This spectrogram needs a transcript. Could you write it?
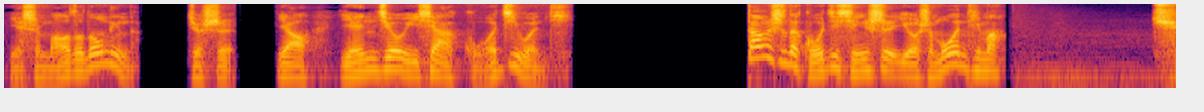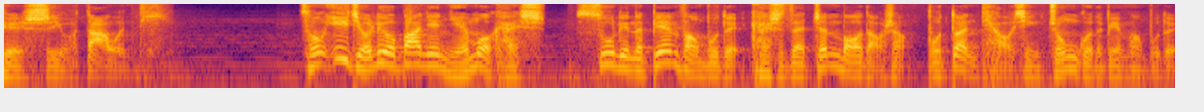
也是毛泽东定的，就是要研究一下国际问题。当时的国际形势有什么问题吗？确实有大问题。从一九六八年年末开始，苏联的边防部队开始在珍宝岛上不断挑衅中国的边防部队，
